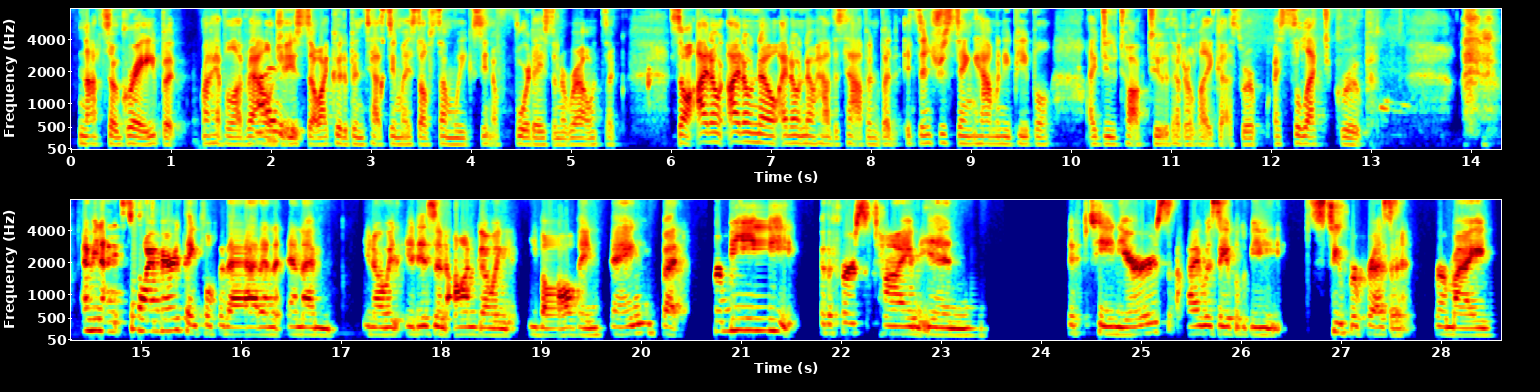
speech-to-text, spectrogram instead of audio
not so great, but I have a lot of allergies. Right. So I could have been testing myself some weeks, you know, four days in a row. It's like, so I don't, I don't know. I don't know how this happened, but it's interesting how many people I do talk to that are like us. We're a select group. I mean, I, so I'm very thankful for that, and and I'm you know it, it is an ongoing, evolving thing. But for me, for the first time in 15 years, I was able to be super present for my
